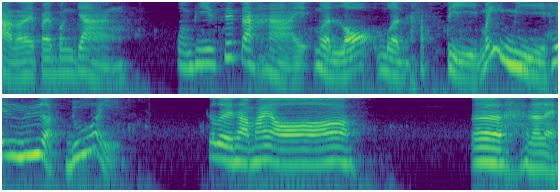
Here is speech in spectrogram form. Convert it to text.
าดอะไรไปบางอย่างเหมือนพีเซจะหายเหมือนเล้อเหมือนขับสี่ไม่มีให้เลือกด้วย ก็เลยทำให้อ๋อเออนั่นแหละ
